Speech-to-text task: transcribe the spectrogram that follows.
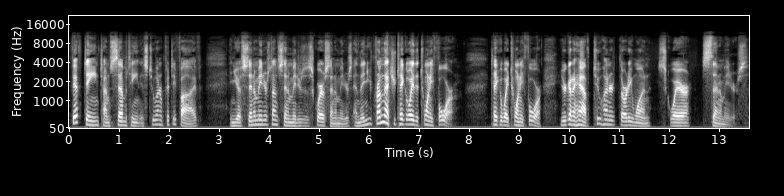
15 times 17 is 255 and you have centimeters times centimeters is square centimeters, and then you, from that you take away the 24. Take away 24, you're going to have 231 square centimeters.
